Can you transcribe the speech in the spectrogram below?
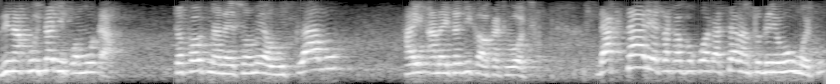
zinakuhitaji kwa muda. Tofauti na anayesomea Uislamu anahitajika wakati wote. Daktari atakapokuwa daktari anasubiri umwe tu.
